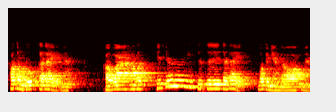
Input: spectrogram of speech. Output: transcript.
เขาต้องทุกข์ก็ได้นะเขาว่าเขาก็เฉยๆซื่อๆก็ได้ว่าเป็นอย่างดอกนะ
